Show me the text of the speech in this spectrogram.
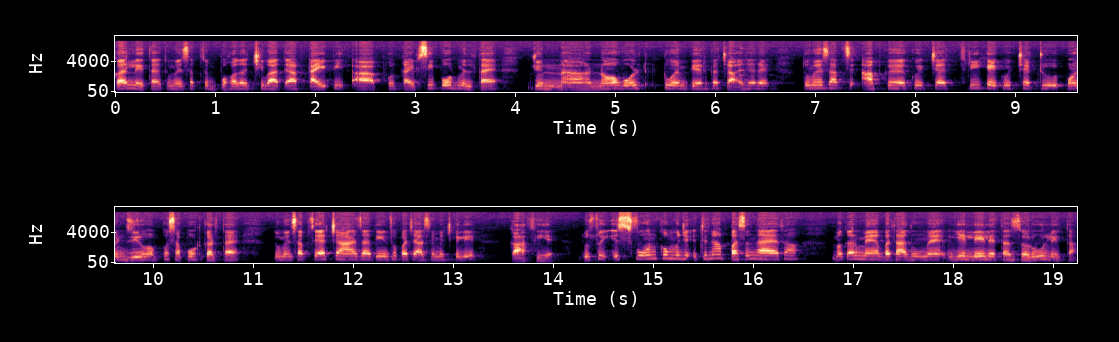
कर लेता है। तो मेरे सबसे बहुत अच्छी बात है। आप टाइप ही, आपको टाइप सी पोर्ट मिलता है, जो नौ वोल्ट टू एम्पियर का चार्जर है। तो मेरे हिसाब से आपका क्विक चार्ज थ्री का quick charge two point zero आपको सपोर्ट करता है। तो मेरे हिसाब से यार चार हज़ार तीन सौ पचास एम एच के लिए काफ़ी है। दोस्तों, इस फ़ोन को मुझे इतना पसंद आया था, मगर मैं बता दूँ, मैं ये ले लेता, ज़रूर लेता।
